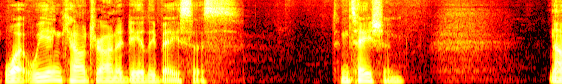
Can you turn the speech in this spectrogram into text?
what we encounter on a daily basis temptation. Now,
